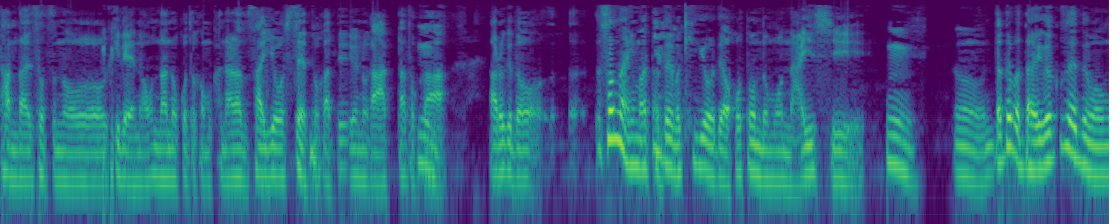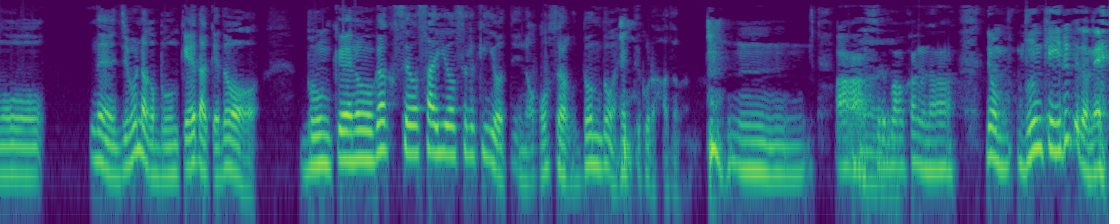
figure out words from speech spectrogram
短大卒の綺麗な女の子とかも必ず採用してとかっていうのがあったとか、あるけど、そんなん今、例えば企業ではほとんどもうないし、うん。うん。例えば大学生でももう、ね、自分らが文系だけど、文系の学生を採用する企業っていうのはおそらくどんどん減ってくるはずなの。うん。ああ、うんそれもわかるな。でも、文系いるけどね。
